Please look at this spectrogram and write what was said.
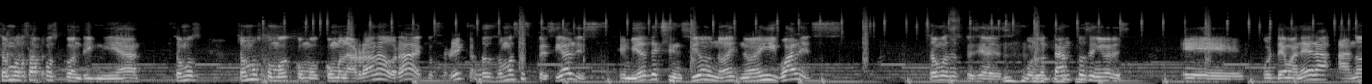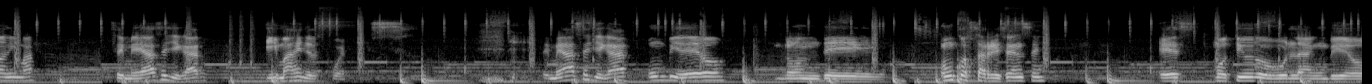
Somos sapos con dignidad. Somos, somos como, como, como la rana dorada de Costa Rica. Entonces, somos especiales. En vías de extinción no hay, no hay iguales. Somos especiales. Por lo tanto, señores, eh, pues de manera anónima se me hace llegar imágenes fuertes. Se me hace llegar un video donde un costarricense es motivo de burla en un video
